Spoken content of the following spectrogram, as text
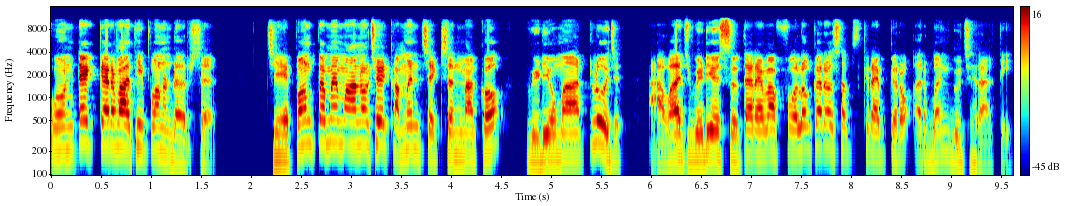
કોન્ટેક્ટ કરવાથી પણ ડરશે? જે પણ તમે માનો છો કમેન્ટ સેક્શનમાં કહો. વિડીયોમાં આટલું જ. આવા જ વીડિયો જોતા રહેવા ફોલો કરો સબસ્ક્રાઇબ કરો. અર્બન ગુજરાતી.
